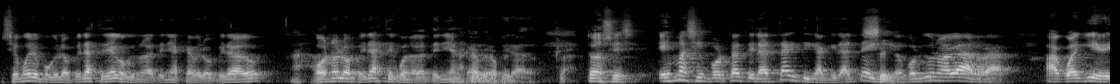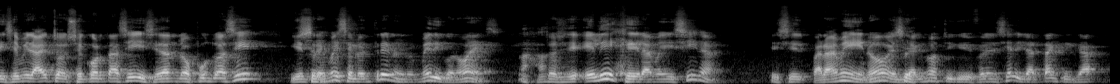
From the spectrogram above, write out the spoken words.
se muere porque la operaste de algo que no la tenías que haber operado o no lo operaste cuando la tenías que haber operado. Entonces, es más importante la táctica que la técnica, porque uno agarra a cualquiera y dice, mira, esto se corta así y se dan los puntos así, y en tres meses lo entreno y el médico no es. Entonces, el eje de la medicina es, para mí, ¿no? El diagnóstico diferencial y la táctica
